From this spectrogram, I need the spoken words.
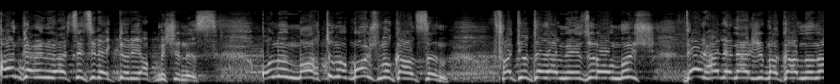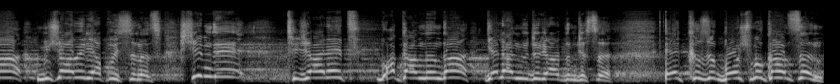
Ankara Üniversitesi rektörü yapmışsınız. Onun mahtumu boş mu kalsın? Fakülteden mezun olmuş, derhal Enerji Bakanlığı'na müşavir yapmışsınız. Şimdi Ticaret Bakanlığı'nda genel müdür yardımcısı. E kızı boş mu kalsın?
